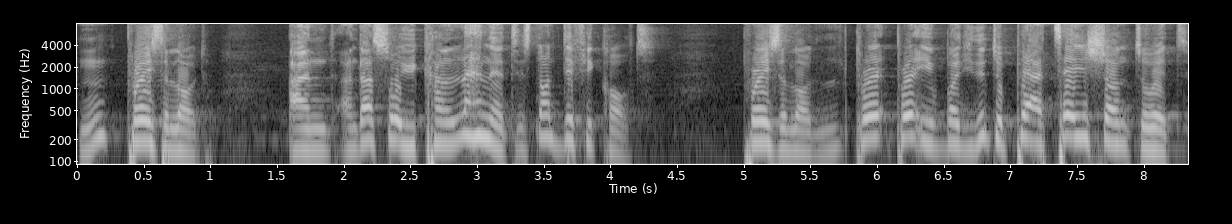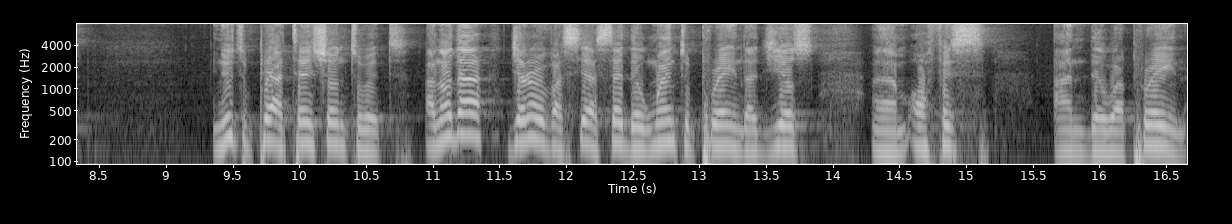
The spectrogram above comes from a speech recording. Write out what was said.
Hmm? Praise the Lord. And, and that's so you can learn it. It's not difficult. Praise the Lord. Pray, pray, but you need to pay attention to it. You need to pay attention to it. Another general overseer said they went to pray in the GO's um, office and they were praying.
